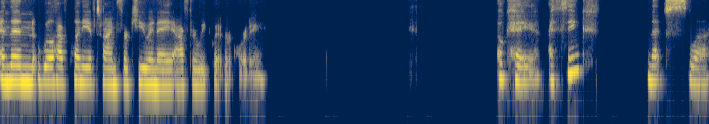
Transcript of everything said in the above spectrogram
and then we'll have plenty of time for Q&A after we quit recording. Okay, I think next slide.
